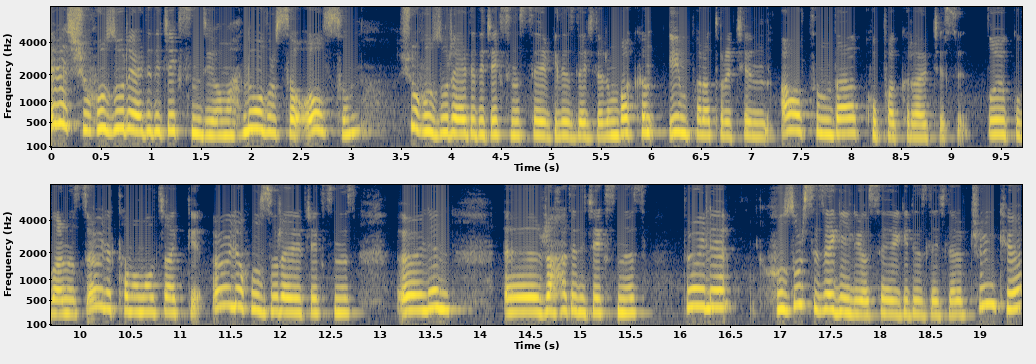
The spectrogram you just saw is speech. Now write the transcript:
Evet şu huzuru elde edeceksin diyor ama ne olursa olsun şu huzuru elde edeceksiniz sevgili izleyicilerim. Bakın İmparatoriçenin altında kupa kraliçesi. Duygularınız öyle tamam olacak ki öyle huzur edeceksiniz. Öyle e, rahat edeceksiniz. Böyle huzur size geliyor sevgili izleyicilerim. Çünkü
